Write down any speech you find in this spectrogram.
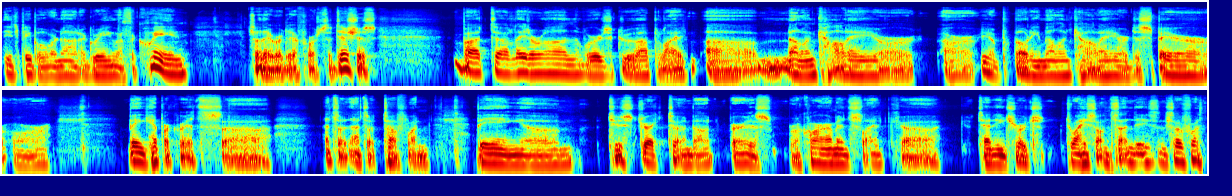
these people were not agreeing with the queen, so they were therefore seditious. But uh, later on, the words grew up like uh, melancholy or, or you know, promoting melancholy or despair or being hypocrites. Uh, that's a that's a tough one. Being um, too strict about various requirements like uh, attending church twice on Sundays and so forth.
